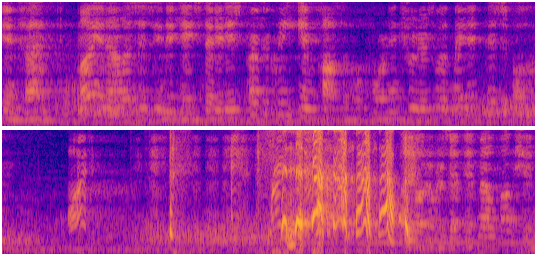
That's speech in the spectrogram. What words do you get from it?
In fact, my analysis indicates that it is perfectly impossible for an intruder to have made it this far. What? Photoreceptive malfunction,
